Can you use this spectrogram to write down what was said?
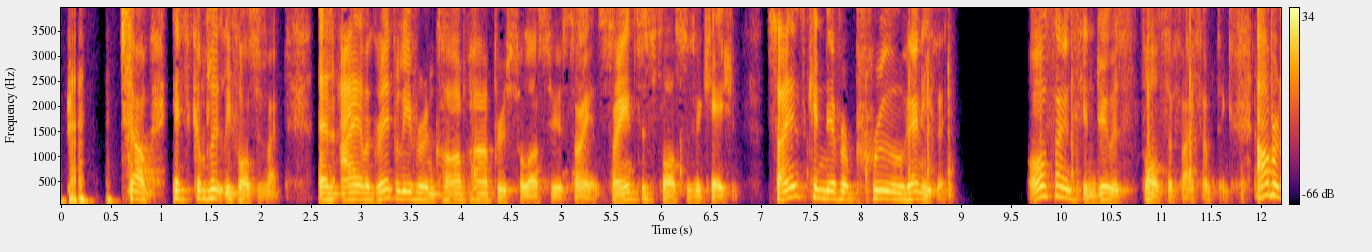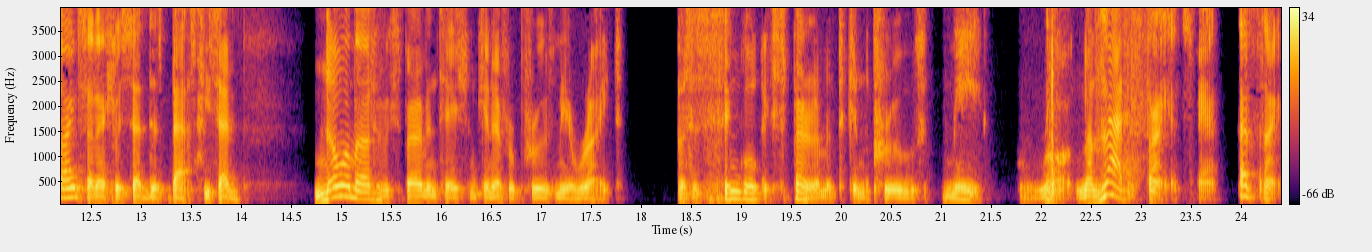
so it's completely falsified. And I am a great believer in Karl Popper's philosophy of science. Science is falsification. Science can never prove anything. All science can do is falsify something. Albert Einstein actually said this best. He said, No amount of experimentation can ever prove me right, but a single experiment can prove me wrong. Now that's science, man. That's science.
